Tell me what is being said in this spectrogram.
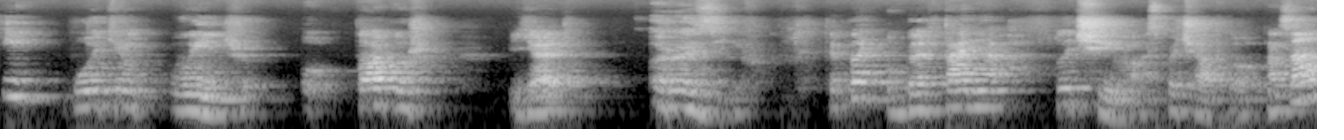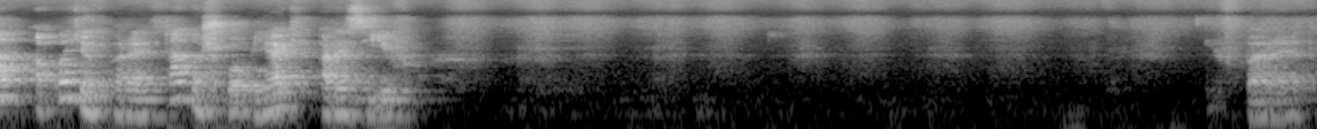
і потім в іншу. Також 5 разів. Тепер обертання плечима. Спочатку назад, а потім вперед. Також по 5 разів. І вперед.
